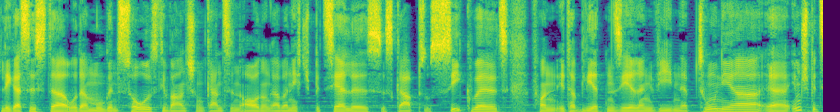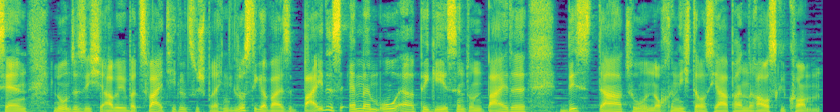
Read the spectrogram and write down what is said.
Legasista oder Mugen Souls, die waren schon ganz in Ordnung, aber nichts Spezielles. Es gab so Sequels von etablierten Serien wie Neptunia. Äh, Im Speziellen lohnt es sich aber über zwei Titel zu sprechen, die lustigerweise beides MMO-RPGs sind und beide bis dato noch nicht aus Japan rausgekommen.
